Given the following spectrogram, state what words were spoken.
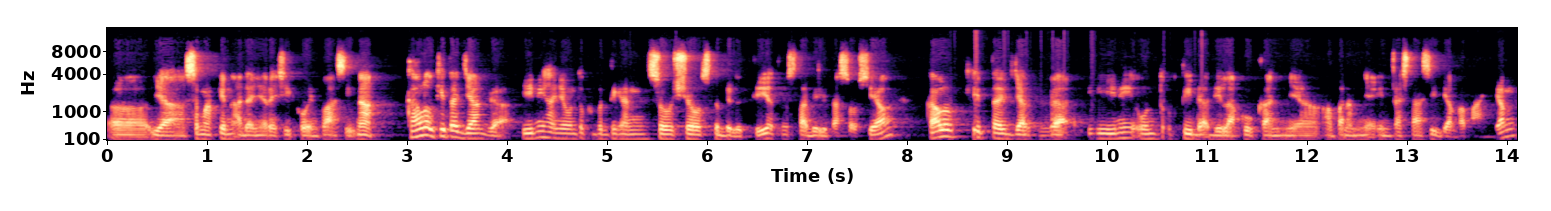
uh, ya semakin adanya resiko inflasi. Nah kalau kita jaga ini hanya untuk kepentingan social stability atau stabilitas sosial, kalau kita jaga ini untuk tidak dilakukannya apa namanya investasi jangka panjang,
